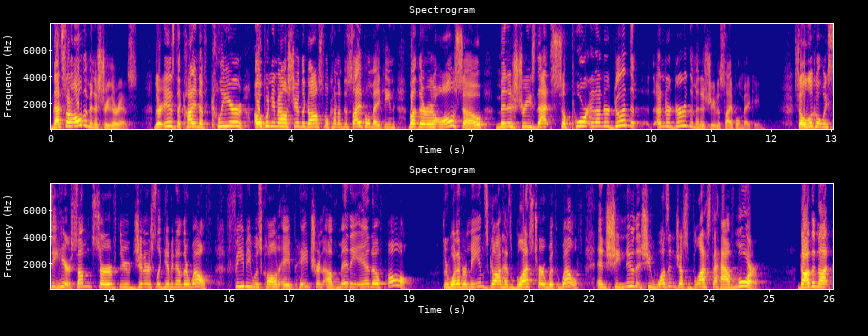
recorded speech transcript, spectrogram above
that's not all the ministry there is. There is the kind of clear, open your mouth, share the gospel kind of disciple making, but there are also ministries that support and undergird the, undergird the ministry of disciple making. So look what we see here. Some serve through generously giving of their wealth. Phoebe was called a patron of many and of Paul. Through whatever means, God has blessed her with wealth, and she knew that she wasn't just blessed to have more. God did, not,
